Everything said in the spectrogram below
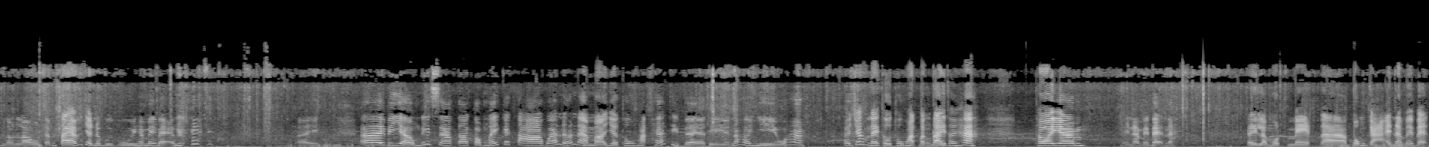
Lâu lâu tám tám cho nó vui vui ha mấy bạn. Đây. Ơi bây giờ không biết sao ta còn mấy cái to quá nữa nè mà giờ thu hoạch hết thì về thì nó hơi nhiều quá ha. Thôi chắc hôm nay thu thu hoạch bằng đây thôi ha. Thôi um, đây nè mấy bạn nè đây là một mẹt à, bông cải nè mấy bạn.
